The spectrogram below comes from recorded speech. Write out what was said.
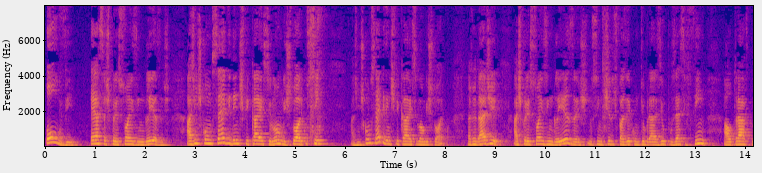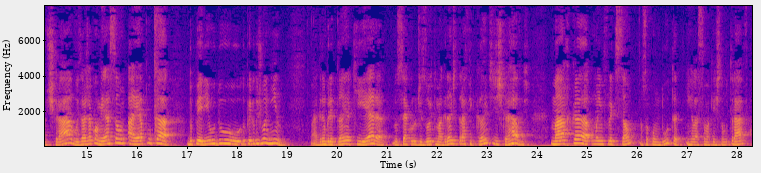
houve essas pressões inglesas a gente consegue identificar esse longo histórico? Sim, a gente consegue identificar esse longo histórico. Na verdade, as pressões inglesas, no sentido de fazer com que o Brasil pusesse fim ao tráfico de escravos, elas já começam a época do período, do período joanino. A Grã-Bretanha, que era no século XVIII uma grande traficante de escravos, marca uma inflexão na sua conduta em relação à questão do tráfico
